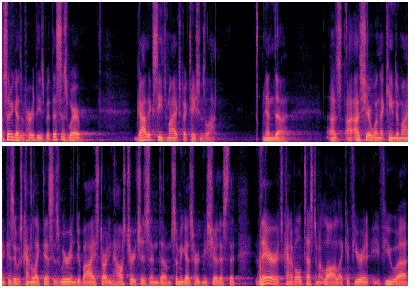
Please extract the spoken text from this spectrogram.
some of you guys have heard these, but this is where God exceeds my expectations a lot. And uh, I'll share one that came to mind because it was kind of like this as we were in Dubai starting house churches, and um, some of you guys heard me share this that there it's kind of Old Testament law. Like if, you're, if, you, uh,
